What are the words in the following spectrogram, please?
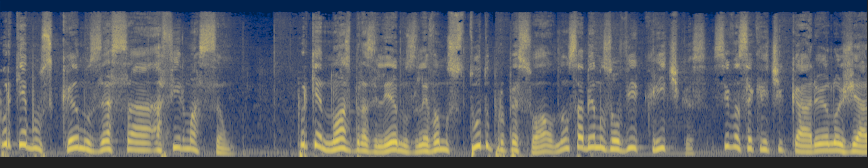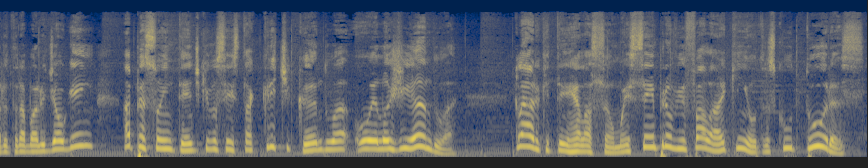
Por que buscamos essa afirmação? Porque nós brasileiros levamos tudo pro pessoal, não sabemos ouvir críticas. Se você criticar ou elogiar o trabalho de alguém, a pessoa entende que você está criticando-a ou elogiando-a. Claro que tem relação, mas sempre ouvi falar que em outras culturas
